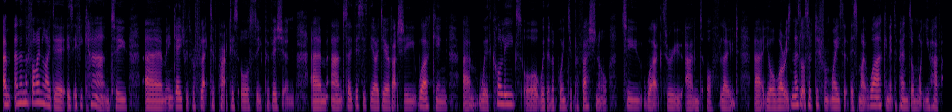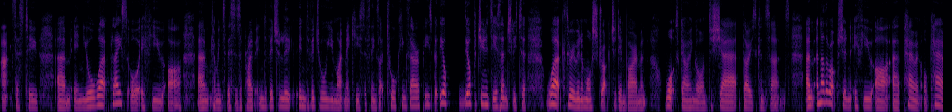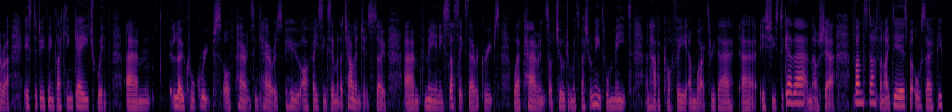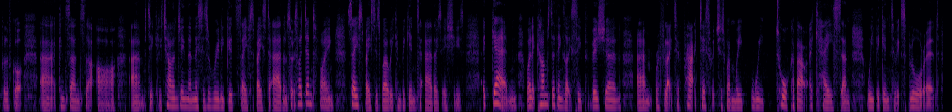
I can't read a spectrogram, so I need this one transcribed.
Um, and then the final idea is if you can to um, engage with reflective practice or supervision. Um, and so this is the idea of actually working um, with colleagues or with an appointed professional to work through and offload uh, your worries. And there's lots of different ways that this might work, and it depends on what you have access to um, in your workplace, or if you are um, coming to this as a private individual, individual, you might make use of things like talking therapies. But the the opportunity essentially to work through in a more structured environment what's going on to share those concerns. Um, another option, if you are a parent or carer, is to do things like engage with um, local groups of parents and carers who are facing similar challenges. So, um, for me in East Sussex, there are groups where parents of children with special needs will meet and have a coffee and work through their uh, issues together, and they'll share fun stuff and ideas. But also, if people have got uh, concerns that are um, particularly challenging, then this is a really good safe space to air them. So, it's identifying safe spaces where we can begin to air those issues. Again, when it comes to things like supervision, um, reflective practice, which is when we we talk about a case and we begin to explore it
